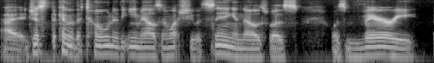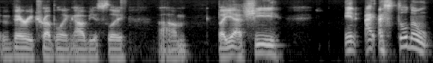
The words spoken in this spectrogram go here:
uh, just the kind of the tone of the emails and what she was saying in those was was very very troubling, obviously. Um, but yeah, she and I, I still don't.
